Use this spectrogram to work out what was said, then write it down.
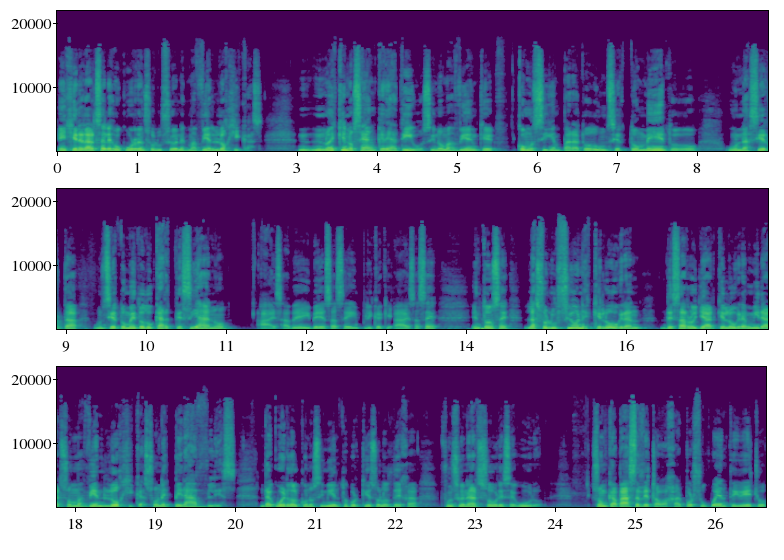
en general se les ocurren soluciones más bien lógicas. No es que no sean creativos, sino más bien que como siguen para todo un cierto método, una cierta, un cierto método cartesiano, A es a B y B es a C implica que A es a C. Entonces, las soluciones que logran desarrollar, que logran mirar, son más bien lógicas, son esperables, de acuerdo al conocimiento, porque eso los deja funcionar sobre seguro son capaces de trabajar por su cuenta y de hecho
